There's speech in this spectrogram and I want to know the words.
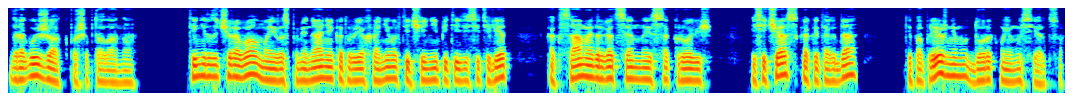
«Дорогой Жак», — прошептала она, — «ты не разочаровал мои воспоминания, которые я хранила в течение пятидесяти лет, как самое драгоценное из сокровищ, и сейчас, как и тогда, ты по-прежнему дорог моему сердцу».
